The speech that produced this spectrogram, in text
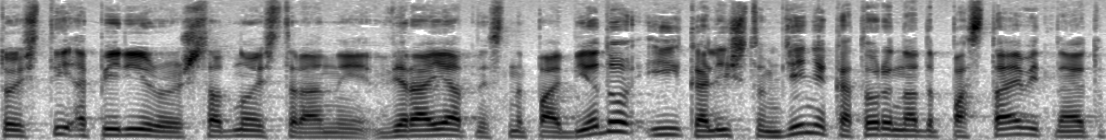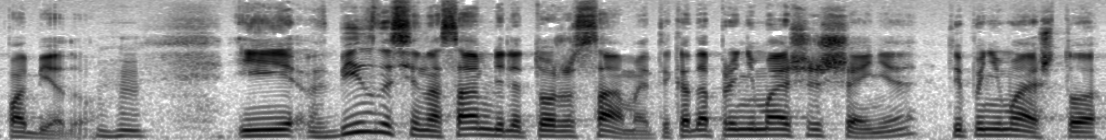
То есть ты оперируешь, с одной стороны, вероятность на победу и количеством денег, которые надо поставить на эту победу. Угу. И в бизнесе на самом деле то же самое. Ты когда принимаешь решение, ты понимаешь, что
